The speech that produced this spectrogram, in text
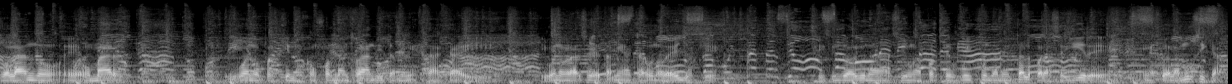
Rolando, eh, Omar, y bueno, pues quienes conforman Randy también está acá, y, bueno, agradecerle también a cada uno de ellos que, que sin duda alguna ha un aporte muy fundamental para seguir eh, en esto de la música,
